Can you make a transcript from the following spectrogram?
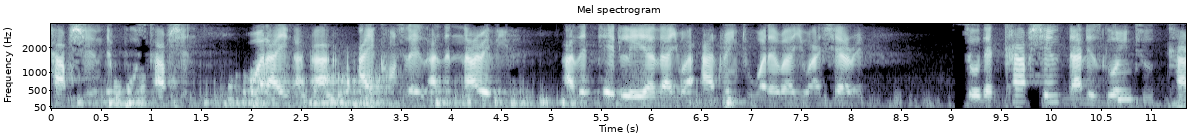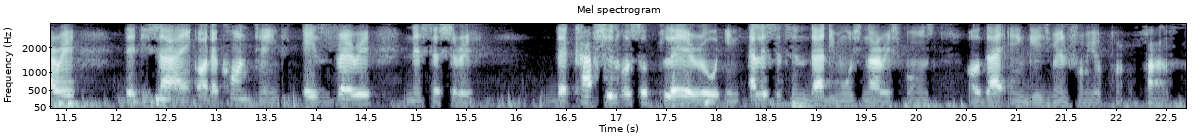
Caption, the post caption. What I, I, I consider as the narrative, as the third layer that you are adding to whatever you are sharing. So the caption that is going to carry the design or the content is very necessary. The caption also play a role in eliciting that emotional response or that engagement from your fans.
